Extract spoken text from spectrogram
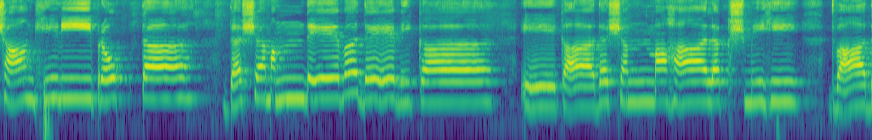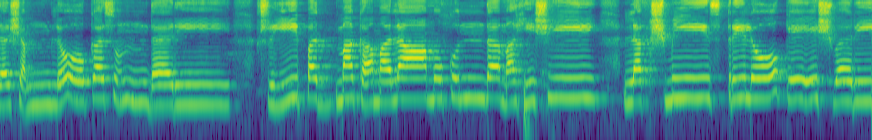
शाङ्घिणी प्रोक्ता दशमं देवदेविका ఏకాదశం మహాలక్ష్మి ద్వాదశం లోకసుందరీ శ్రీపద్మకమలాముకుందమహిషీ లక్ష్మీ స్త్రిలోకేశ్వరీ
